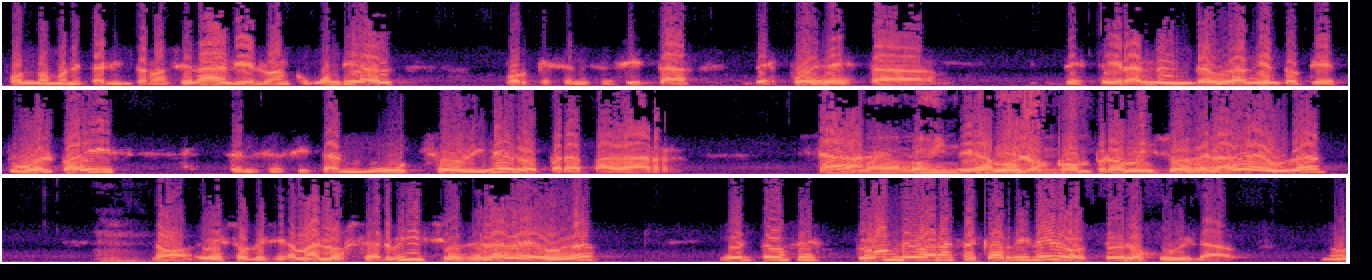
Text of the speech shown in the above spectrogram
Fondo Monetario Internacional y el Banco Mundial, porque se necesita después de esta de este gran endeudamiento que tuvo el país, se necesita mucho dinero para pagar ya los digamos los compromisos de la deuda, ¿no? Eso que se llama los servicios de la deuda y entonces, ¿dónde van a sacar dinero? De los jubilados. ¿no?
